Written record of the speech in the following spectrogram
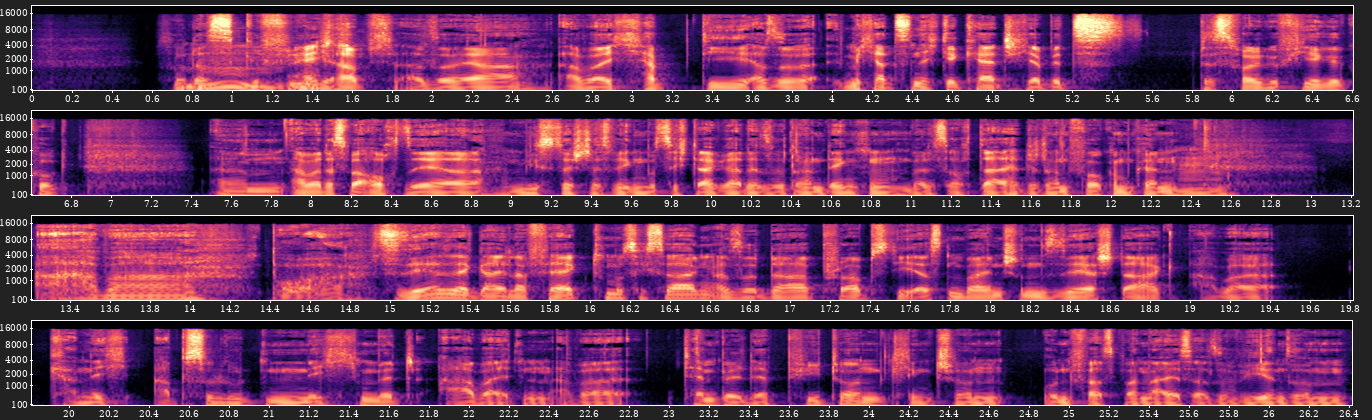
so das Mm, Gefühl echt? gehabt. Also ja, aber ich habe die, also mich hat's nicht gecatcht, ich habe jetzt bis Folge 4 geguckt. Ähm, aber das war auch sehr mystisch, deswegen muss ich da gerade so dran denken, weil es auch da hätte drin vorkommen können. Mhm. Aber, boah, sehr, sehr geiler Fact, muss ich sagen. Also da Props, die ersten beiden schon sehr stark, aber kann ich absolut nicht mitarbeiten. Aber Tempel der Python klingt schon unfassbar nice. Also wie in so einem,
